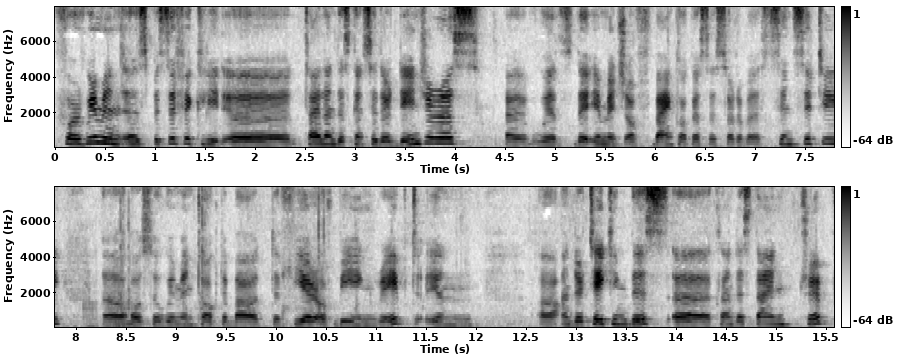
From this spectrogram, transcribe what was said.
For women uh, specifically, uh, Thailand is considered dangerous uh, with the image of Bangkok as a sort of a sin city. Uh, mm-hmm. Also, women talked about the fear of being raped in uh, undertaking this uh, clandestine trip,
